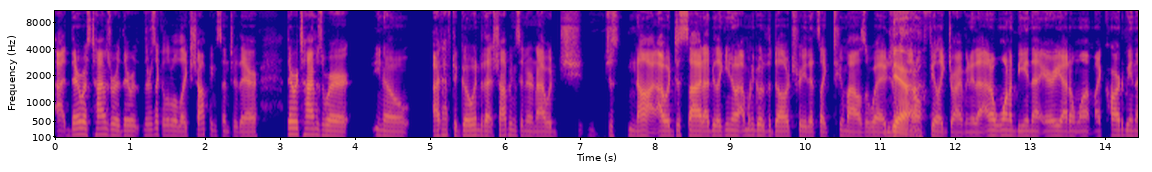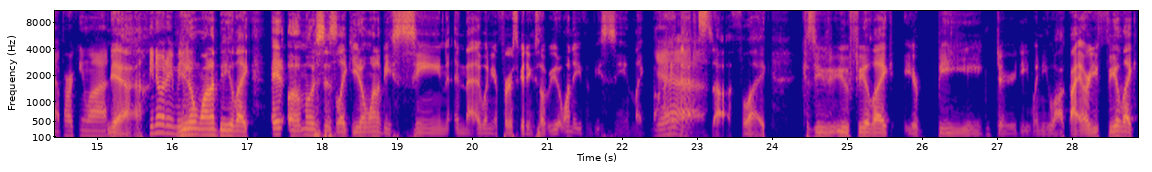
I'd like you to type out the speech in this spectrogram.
I, there was times where there was there's like a little like shopping center there. There were times where you know I'd have to go into that shopping center, and I would ch- just not. I would decide I'd be like, you know, I'm gonna go to the Dollar Tree that's like two miles away. Yeah. I don't feel like driving to that. I don't want to be in that area. I don't want my car to be in that parking lot. yeah. You know what I mean? you don't want to be like it. Almost is like you don't want to be seen in that when you're first getting sober. You don't want to even be seen like by Yeah. that stuff, like because you you feel like you're being dirty when you walk by, or you feel like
